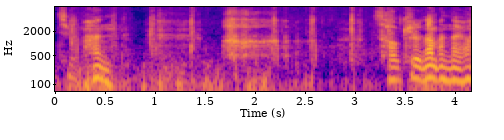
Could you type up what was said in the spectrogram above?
지금 한 4, 5km 남았나요?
